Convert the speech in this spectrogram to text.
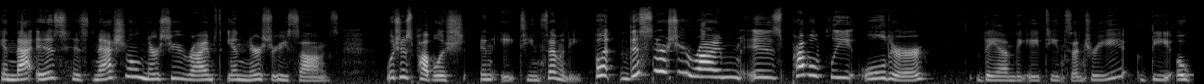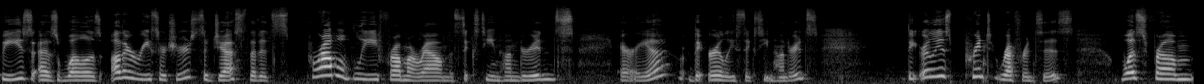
and that is his National Nursery Rhymes and Nursery Songs, which was published in 1870. But this nursery rhyme is probably older than the 18th century. The Opies, as well as other researchers, suggest that it's probably from around the 1600s area, the early 1600s. The earliest print references was from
